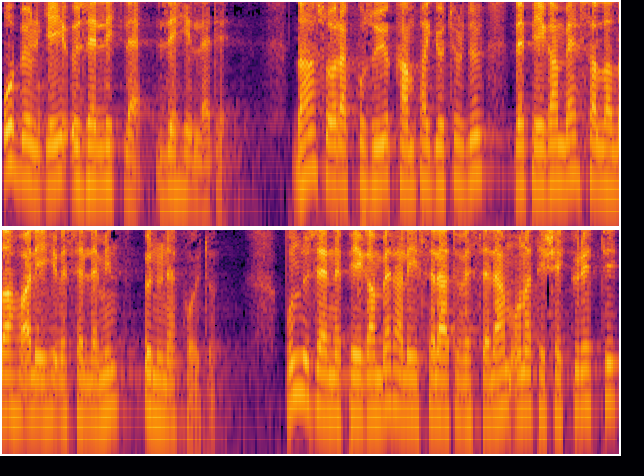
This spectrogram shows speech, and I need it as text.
o bölgeyi özellikle zehirledi. Daha sonra kuzuyu kampa götürdü ve Peygamber sallallahu aleyhi ve sellemin önüne koydu. Bunun üzerine Peygamber aleyhissalatü vesselam ona teşekkür etti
